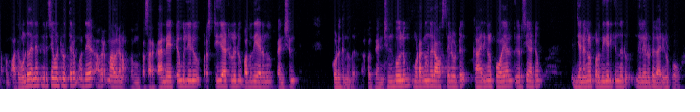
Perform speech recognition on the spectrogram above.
അപ്പം അതുകൊണ്ട് തന്നെ തീർച്ചയായിട്ടും ഉത്തരം അദ്ദേഹം അവർ നൽകണം. അപ്പം ഇപ്പം സർക്കാരിന്റെ ഏറ്റവും വലിയൊരു പ്രസ്റ്റീജ് ആയിട്ടുള്ളൊരു പദ്ധതിയായിരുന്നു പെൻഷൻ കൊടുക്കുന്നത്. അപ്പോൾ പെൻഷൻ പോലും മുടങ്ങുന്ന ഒരു അവസ്ഥയിലോട്ട് കാര്യങ്ങൾ പോയാൽ തീർച്ചയായിട്ടും ജനങ്ങൾ പ്രതികരിക്കുന്ന ഒരു നിലയിലോട്ട് കാര്യങ്ങൾ പോകും.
